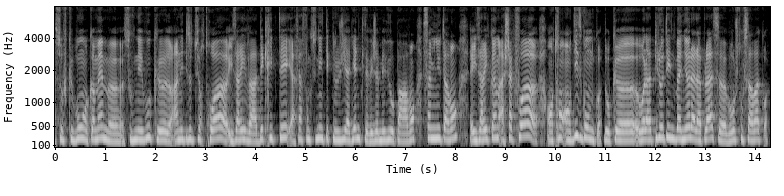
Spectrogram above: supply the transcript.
sauf que bon, quand même, souvenez-vous qu'un épisode sur trois, ils arrivent à décrypter et à faire fonctionner une technologie alien qu'ils n'avaient jamais vue auparavant, cinq minutes avant, et ils arrivent quand même à chaque fois en, en 10 secondes, quoi. Donc voilà, piloter une bagnole à la place, bon, je trouve ça va, quoi.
